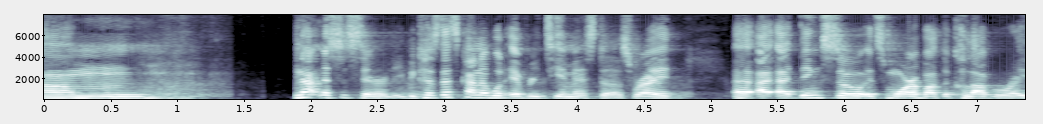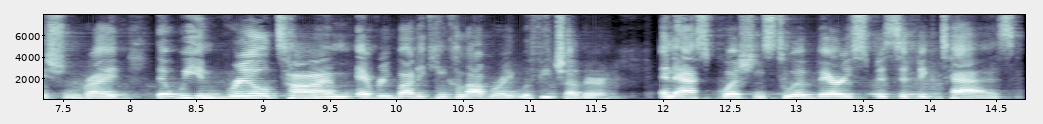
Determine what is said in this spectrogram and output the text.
Um, not necessarily, because that's kind of what every TMS does, right? I, I, think so. It's more about the collaboration, right? That we in real time, everybody can collaborate with each other and ask questions to a very specific task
